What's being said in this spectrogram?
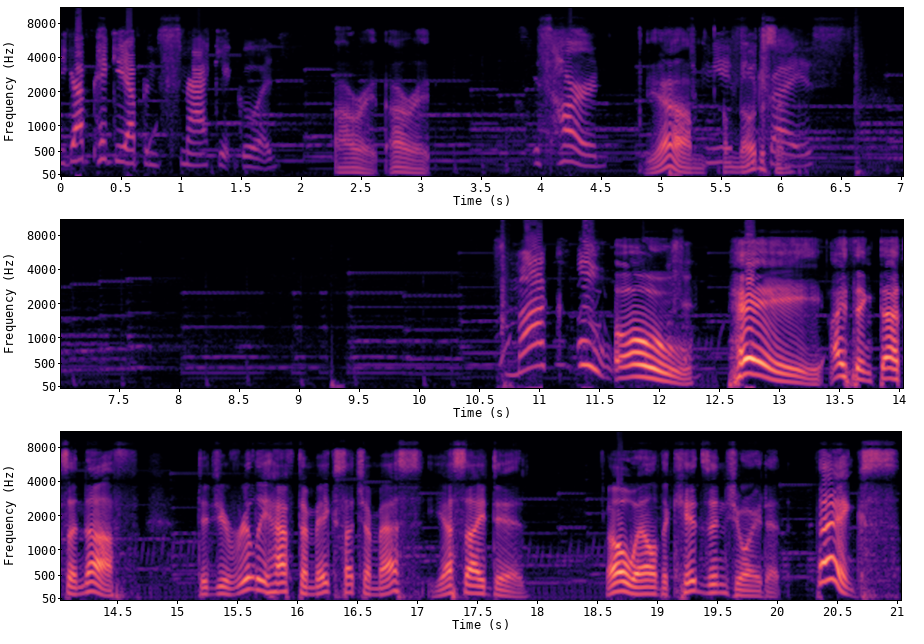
you gotta pick it up and smack it good. All right. All right. It's hard. Yeah, I'm, I'm noticing. tries. Smack! Ooh! Oh, Listen. hey! I think that's enough. Did you really have to make such a mess? Yes, I did. Oh well, the kids enjoyed it. Thanks!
